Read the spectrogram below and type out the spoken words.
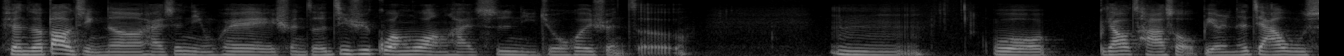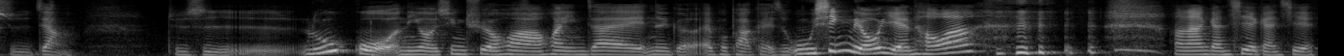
选择报警呢，还是你会选择继续观望，还是你就会选择，嗯，我不要插手别人的家务事，这样，就是如果你有兴趣的话，欢迎在那个 Apple Podcast 五星留言，好啊，好啦，感谢感谢，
